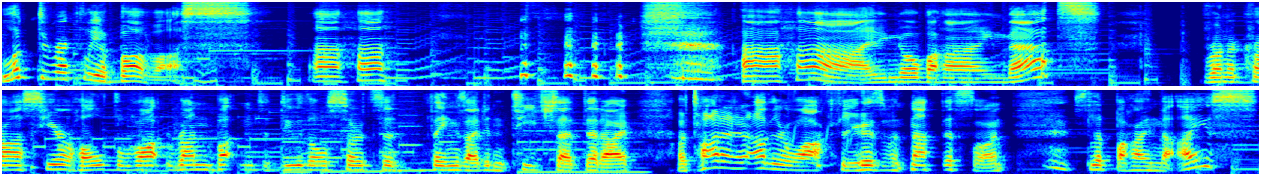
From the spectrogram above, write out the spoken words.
Look directly above us. Uh-huh. uh-huh, I can go behind that. Run across here, hold the run button to do those sorts of things. I didn't teach that, did I? I've taught it in other walkthroughs, but not this one. Slip behind the ice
